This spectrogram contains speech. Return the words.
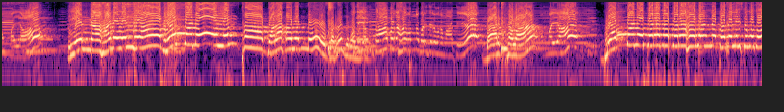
ಅಮ್ಮಯ್ಯ ಎನ್ನ ಹಣೆಯಲ್ಲ ಬ್ರಹ್ಮನೋ ಎಂಥ ಬರಹವನ್ನು ಅದು ಬರೆದಿರನು ಎಂಥ ಬರಹವನ್ನು ಬರೆದಿರುವನ ಮಾತೆ? ಭಾರ್ಗವ. ಅಮ್ಮಯ್ಯ. ಬ್ರಹ್ಮನು ಬರದ ಬರಹವನ್ನು ಬದಲಿಸುವುದು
